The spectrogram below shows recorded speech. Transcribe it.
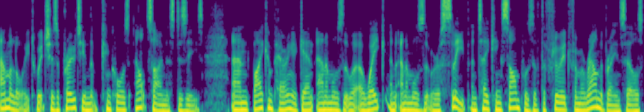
amyloid, which is a protein that can cause Alzheimer's disease. And by comparing again animals that were awake and animals that were asleep and taking samples of the fluid from around the brain cells,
